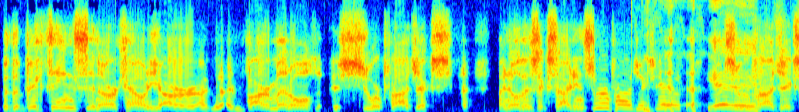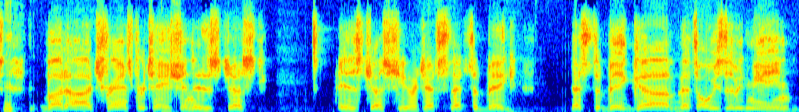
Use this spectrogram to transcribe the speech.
but the big things in our county are uh, environmental sewer projects. I know there's exciting sewer projects, yeah, sewer projects, but uh, transportation is just is just huge. That's that's a big that's the big. Uh, that's always the big meeting.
